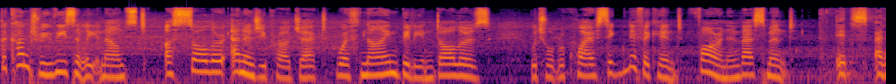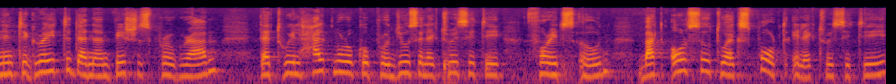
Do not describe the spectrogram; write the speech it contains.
The country recently announced a solar energy project worth $9 billion, which will require significant foreign investment. It's an integrated and ambitious program that will help Morocco produce electricity for its own, but also to export electricity,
